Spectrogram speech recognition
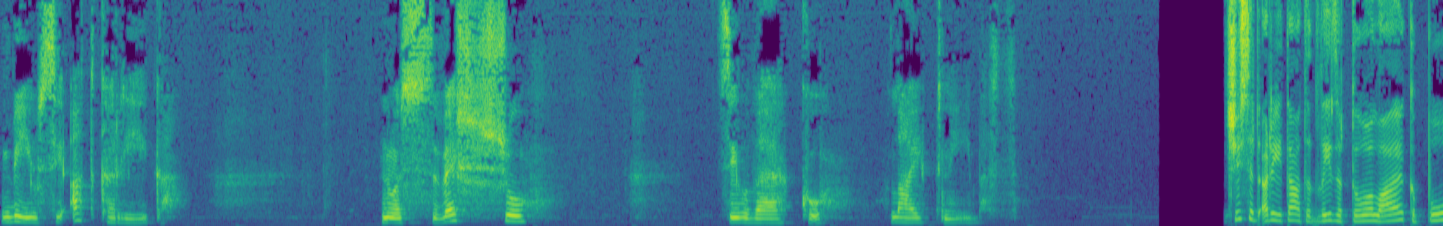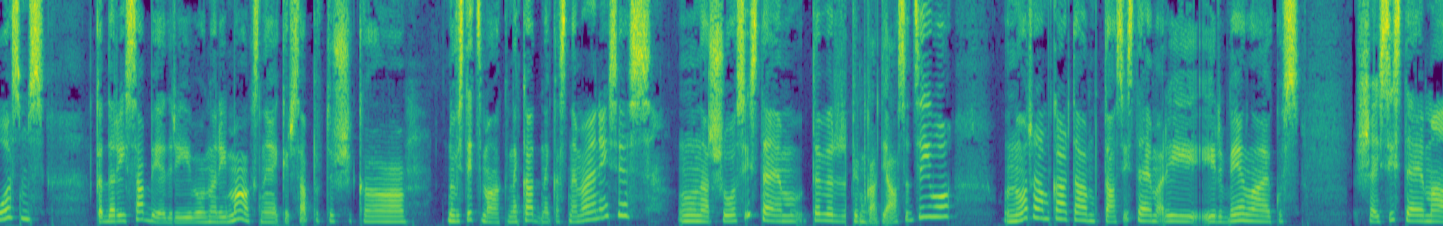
bijusi atkarīga no svešu cilvēku laipnības. Šis ir arī tātad līdz ar to laika posms, kad arī sabiedrība un arī mākslinieki ir sapratuši, ka nu, visticamāk nekad nekas nemainīsies, un ar šo sistēmu tev ir pirmkārt jāsadzīvo, un otrām kārtām tā sistēma arī ir vienlaikus šai sistēmā,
